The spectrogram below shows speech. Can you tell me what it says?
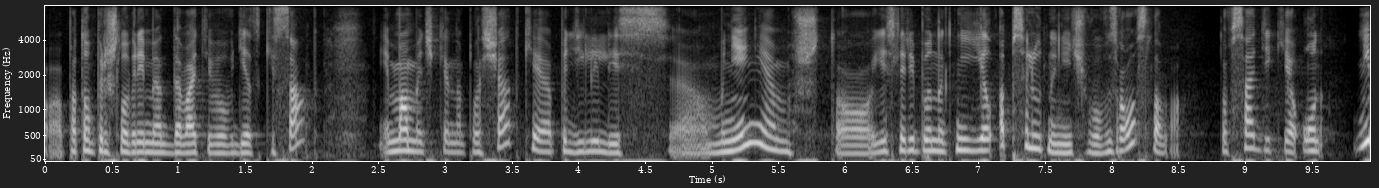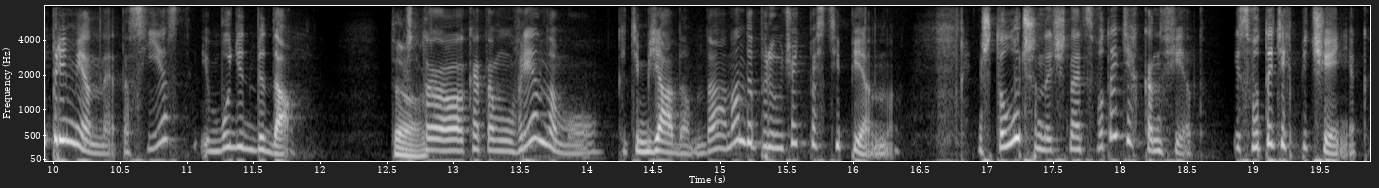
а потом пришло время отдавать его в детский сад. И мамочки на площадке поделились э, мнением, что если ребенок не ел абсолютно ничего взрослого, то в садике он непременно это съест и будет беда. Так. Что к этому вредному, к этим ядам, да, надо приучать постепенно. И что лучше начинать с вот этих конфет, из вот этих печенек.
